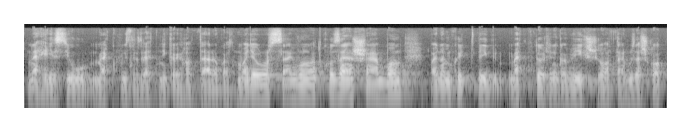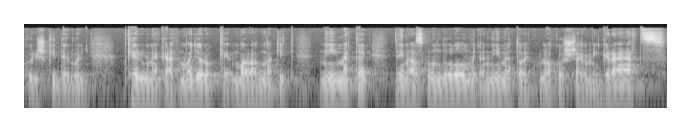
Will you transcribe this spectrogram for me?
nehéz jó meghúzni az etnikai határokat Magyarország vonatkozásában, majd amikor itt vég, megtörténik a végső határhúzások, akkor is kiderül, hogy kerülnek át magyarok, maradnak itt németek, de én azt gondolom, hogy a német lakosság, ami Grác,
